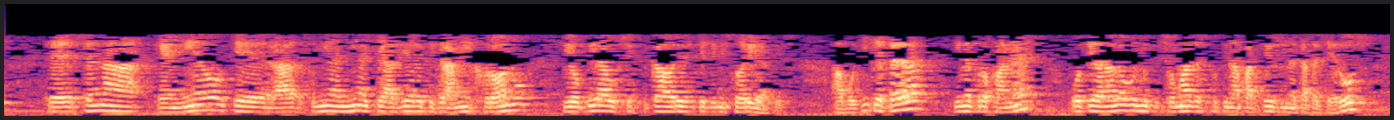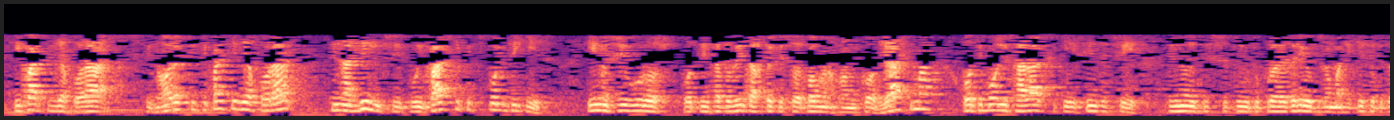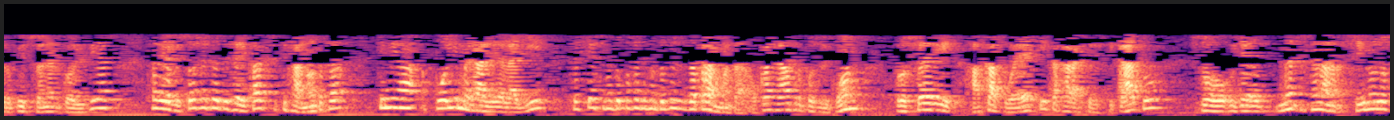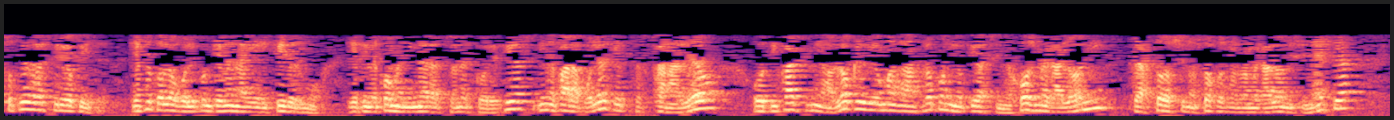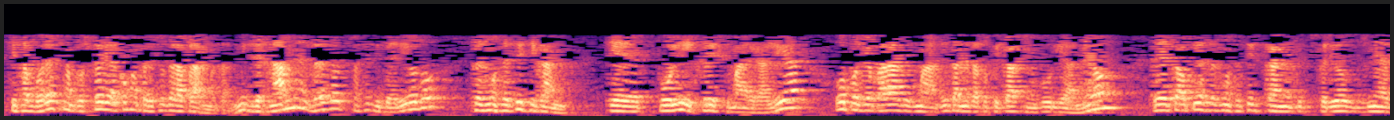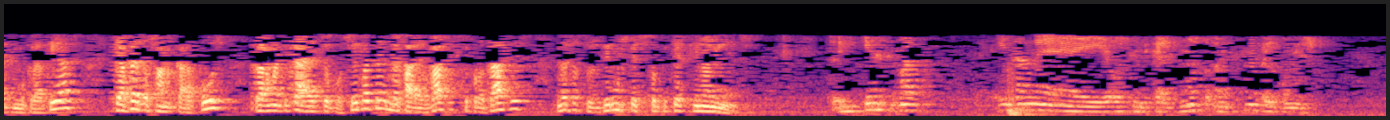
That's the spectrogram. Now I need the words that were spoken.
ε, σε ένα ενιαίο και σε μια ενιαία και αδιέρετη γραμμή χρόνου η οποία ουσιαστικά ορίζει και την ιστορία της. Από εκεί και πέρα είναι προφανές ότι αναλόγως με τις ομάδες που την απαρτίζουν κατά καιρούς υπάρχει διαφορά στην όρεξη και υπάρχει και διαφορά στην αντίληψη που υπάρχει επί της πολιτικής. Είμαι σίγουρος ότι θα το δείτε αυτό και στο επόμενο χρονικό διάστημα, ότι μόλις αλλάξει και η σύνθεση του Προεδρείου της Νοματικής Επιτροπής της ΟΝΕΤ Κορινθίας, θα διαπιστώσετε ότι θα υπάρξει πιθανότατα και μια πολύ μεγάλη αλλαγή σε σχέση με το πώς αντιμετωπίζονται τα πράγματα. Ο κάθε άνθρωπος λοιπόν προσφέρει αυτά που έχει, τα χαρακτηριστικά του, στο, για, μέσα σε ένα σύνολο στο οποίο δραστηριοποιείται. Γι' αυτό το λόγο λοιπόν και εμένα οι ελπίδε μου για την επόμενη μέρα της ΟΝΕΤ Κορυφαίας είναι πάρα πολλές γιατί σας ξαναλέω ότι υπάρχει μια ολόκληρη ομάδα ανθρώπων η οποία συνεχώς μεγαλώνει και αυτός είναι ο στόχος μας να μεγαλώνει συνέχεια και θα μπορέσει να προσφέρει ακόμα περισσότερα πράγματα. Μην ξεχνάμε βέβαια ότι σε αυτή την περίοδο θεσμοθετήθηκαν και πολύ χρήσιμα εργαλεία όπως για παράδειγμα ήταν τα τοπικά συμβούλια νέων, ε, τα οποία θεσμοθετήθηκαν επί της περίοδου της Νέας Δημοκρατίας και απέδωσαν καρπούς, πραγματικά έτσι όπως είπατε, με παρεμβάσεις και προτάσεις μέσα στους Δήμους και στις τοπικές κοινωνίες. Το εκείνη ήταν ε, ο συνδικαλισμός στο Πανεπιστήμιο Πελοποννήσου.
